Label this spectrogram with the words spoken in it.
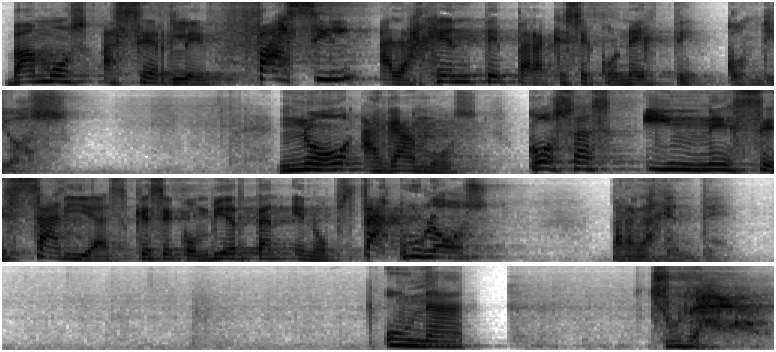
vamos a hacerle fácil a la gente para que se conecte con Dios. No hagamos cosas innecesarias que se conviertan en obstáculos para la gente. Una chulada.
